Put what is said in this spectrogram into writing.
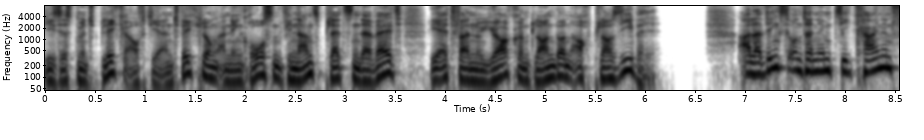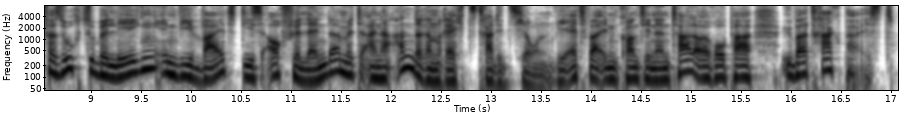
Dies ist mit Blick auf die Entwicklung an den großen Finanzplätzen der Welt, wie etwa New York und London, auch plausibel. Allerdings unternimmt sie keinen Versuch zu belegen, inwieweit dies auch für Länder mit einer anderen Rechtstradition, wie etwa in Kontinentaleuropa, übertragbar ist.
